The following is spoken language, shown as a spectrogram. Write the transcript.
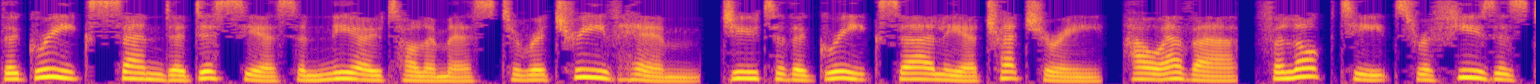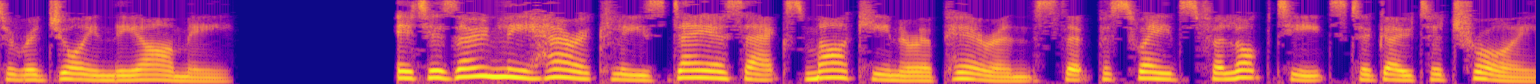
the Greeks send Odysseus and Neoptolemus to retrieve him. Due to the Greeks' earlier treachery, however, Philoctetes refuses to rejoin the army. It is only Heracles' Deus ex machina appearance that persuades Philoctetes to go to Troy.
